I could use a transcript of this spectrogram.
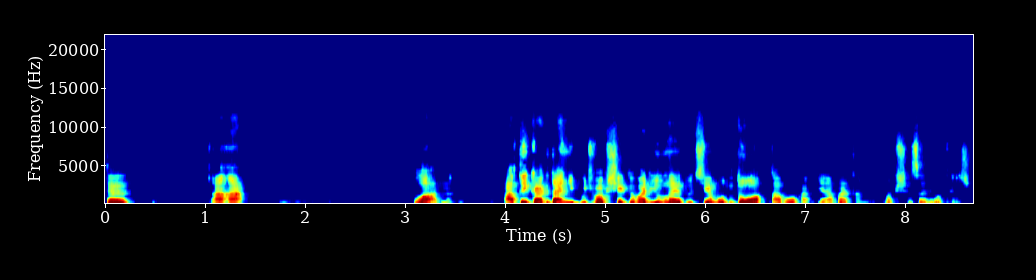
это, ага, ладно. А ты когда-нибудь вообще говорил на эту тему до того, как я об этом вообще завел речь?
